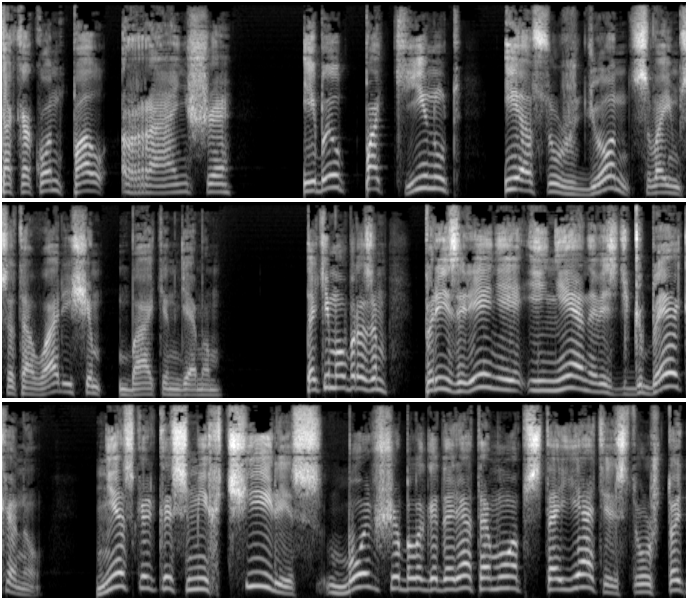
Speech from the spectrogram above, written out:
так как он пал раньше и был покинут и осужден своим сотоварищем Бакингемом. Таким образом, презрение и ненависть к Бекону несколько смягчились, больше благодаря тому обстоятельству, что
